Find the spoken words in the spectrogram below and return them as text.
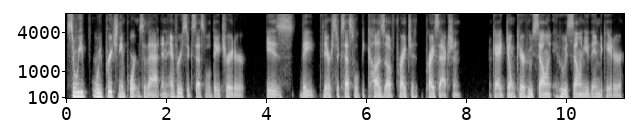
So we we preach the importance of that, and every successful day trader is they they're successful because of price price action. Okay, don't care who's selling who is selling you the indicator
